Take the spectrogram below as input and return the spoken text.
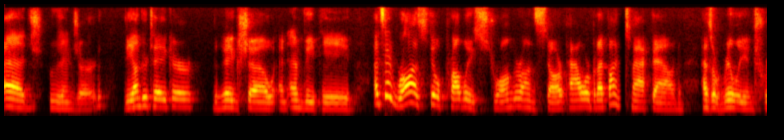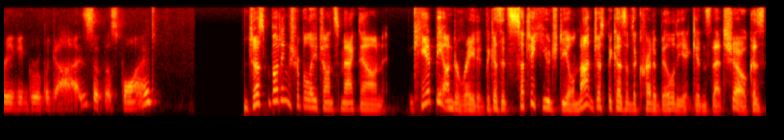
Edge, who's injured, The Undertaker, The Big Show, and MVP. I'd say Raw is still probably stronger on star power, but I find SmackDown has a really intriguing group of guys at this point. Just putting Triple H on SmackDown can't be underrated because it's such a huge deal, not just because of the credibility it gives that show. Because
